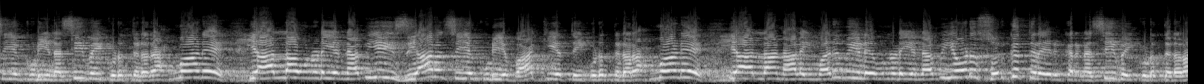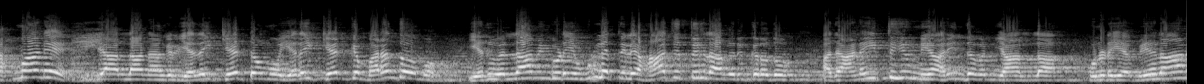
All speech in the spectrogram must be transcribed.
செய்யக்கூடிய நசீபை கொடுத்திட ரஹ்மானே யா அல்லாஹ் உன்னுடைய நபியை ஜியாரத் செய்யக்கூடிய பாக்கியத்தை கொடுத்திட ரஹ்மானே யா அல்லாஹ் நாளை மறுமையிலே உன்னுடைய நபியோடு சொர்க்கத்தில் இருக்கிற நசீபை கொடுத்திட ரஹ்மானே யா அல்லா நாங்கள் எதை கேட்டோமோ எதை கேட்க மறந்தோமோ எதுவெல்லாம் எங்களுடைய உள்ளத்திலே ஹாஜத்துகளாக இருக்கிறதோ அது அனைத்தையும் நீ அறிந்தவன் யா அல்லாஹ். உன்னுடைய மேலான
